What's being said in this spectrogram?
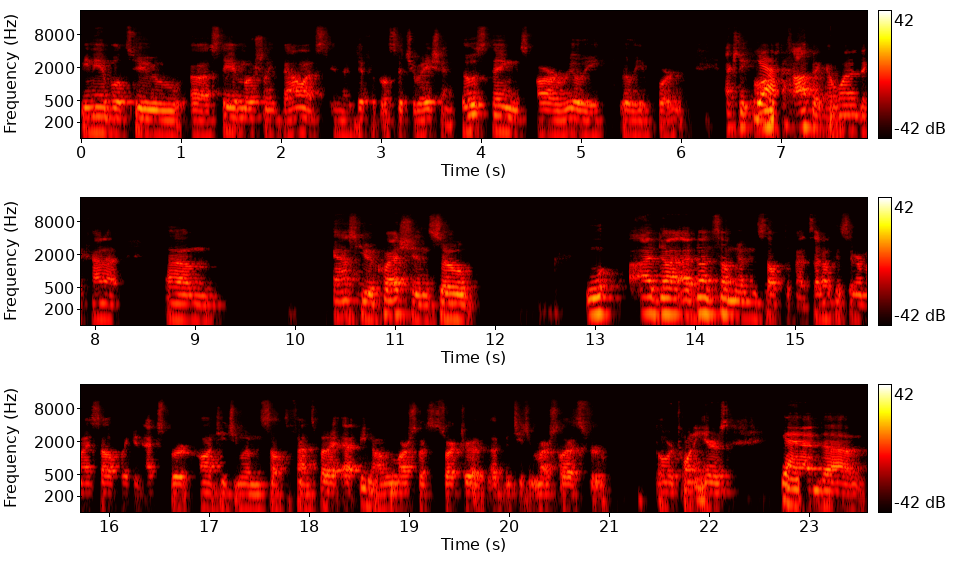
being able to uh, stay emotionally balanced in a difficult situation. Those things are really, really important. Actually, on Yeah. that topic, I wanted to kind of um, ask you a question. So, I've done I've done some women's self defense. I don't consider myself like an expert on teaching women self defense, but I, I, you know I'm a martial arts instructor. I've, I've been teaching martial arts for over 20 years, Yeah. and um,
